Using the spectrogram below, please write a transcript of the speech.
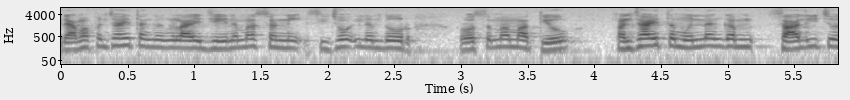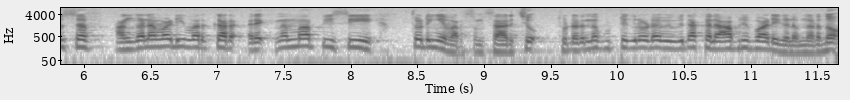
ഗ്രാമപഞ്ചായത്ത് അംഗങ്ങളായ ജൈനമ്മ സണ്ണി സിജോ ഇലന്തൂർ റോസമ്മ മാത്യു പഞ്ചായത്ത് മുൻ അംഗം Sali Joseph anganwadi worker Rathnamma P C തുടങ്ങിയവർ സംസാരിച്ചു. തുടർന്ന് കുട്ടികളുടെ വിവിധ കലാപരിപാടികളും നടന്നു.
